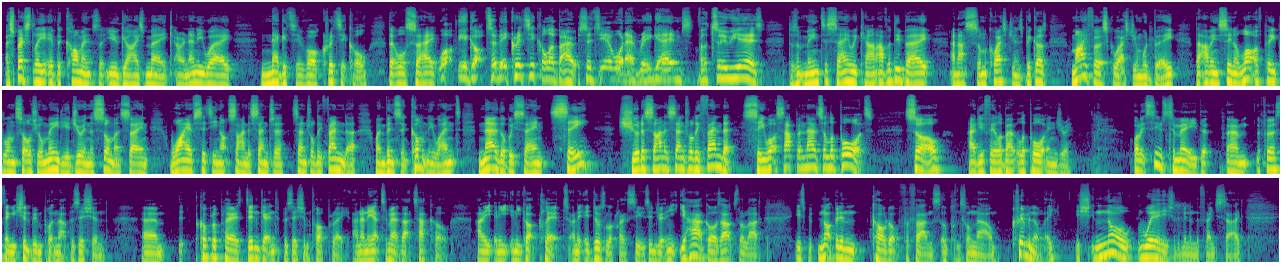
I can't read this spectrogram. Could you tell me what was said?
especially if the comments that you guys make are in any way negative or critical, that will say, What have you got to be critical about? City have won every game for two years. Doesn't mean to say we can't have a debate and ask some questions because my first question would be that having seen a lot of people on social media during the summer saying, why have City not signed a centre central defender when Vincent Kompany went? Now they'll be saying, see, should have signed a central defender. See what's happened now to Laporte. So, how do you feel about the Laporte injury? Well, it seems to me that um, the first thing he shouldn't have been put in that position. Um, a couple of players didn't get into position properly, and then he had to make that tackle, and he and he, and he got clipped, and it, it does look like a serious injury. And your heart goes out to the lad. He's not been called up for France up until now criminally. He sh- no way he should have been in the French side.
